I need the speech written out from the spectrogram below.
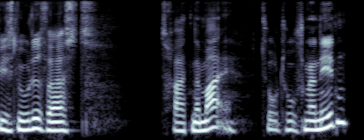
vi sluttede først 13. maj 2019,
